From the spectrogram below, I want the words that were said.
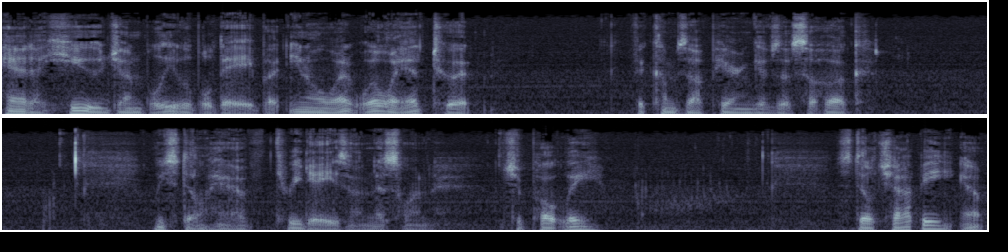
had a huge, unbelievable day, but you know what? We'll add to it if it comes up here and gives us a hook. We still have three days on this one. Chipotle. Still choppy? Yep,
